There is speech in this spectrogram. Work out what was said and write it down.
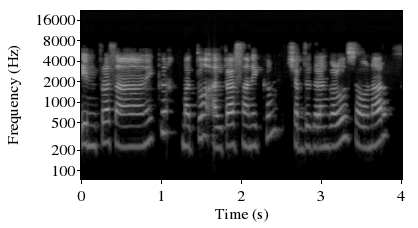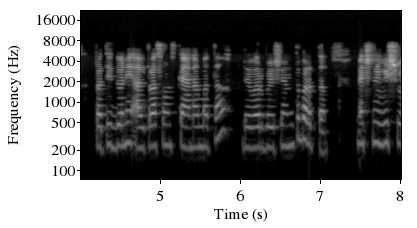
ಇನ್ಫ್ರಾಸಾನಿಕ್ ಮತ್ತು ಅಲ್ಟ್ರಾಸಾನಿಕ್ ಶಬ್ದ ತರಂಗಗಳು ಸೋನಾರ್ ಪ್ರತಿಧ್ವನಿ ಅಲ್ಟ್ರಾಸೌಂಡ್ ಸ್ಕ್ಯಾನರ್ ಮತ್ತು ರಿವರ್ಬೇಷನ್ ಅಂತ ಬರುತ್ತೆ. ನೆಕ್ಸ್ಟ್ ವಿಶ್ವ,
